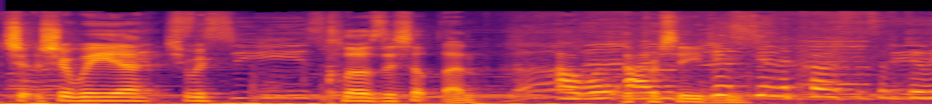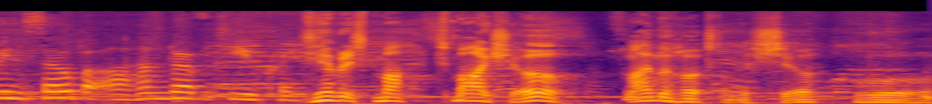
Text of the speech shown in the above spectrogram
Sh- shall we? Uh, shall we close this up then? I will, the I'm proceedings. just in the process of doing so, but I'll hand over to you, Chris. Yeah, but it's my it's my show. I'm the host on this show. Whoa,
